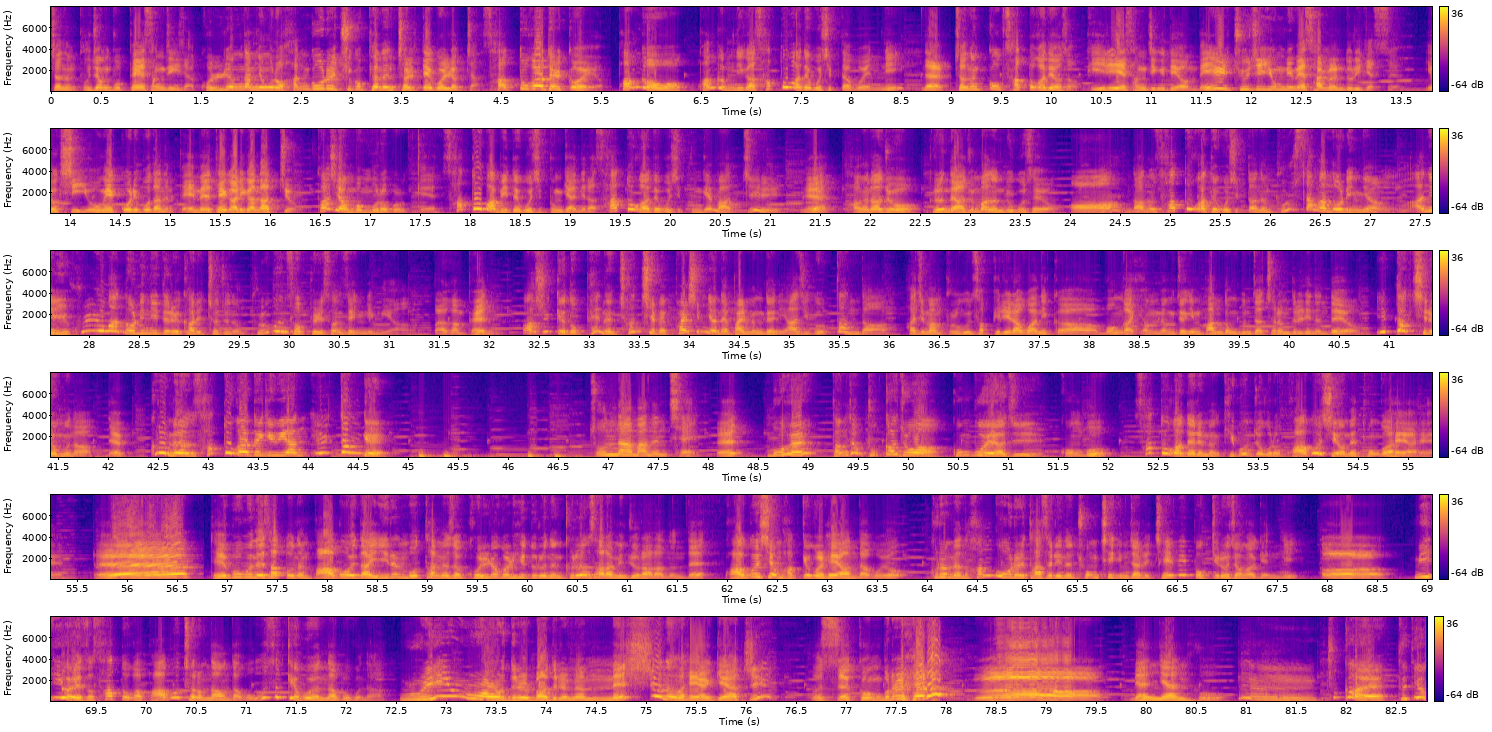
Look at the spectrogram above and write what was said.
저는 부정부패의 상징이자 권력남용으로 한고를 펴는 절대 권력자 사또가 될 거예요. 반가워. 방금 네가 사또가 되고 싶다고 했니? 네, 저는 꼭 사또가 되어서 비리의 상징이 되어 매일 주지육림의 삶을 누리겠어요. 역시 용의 꼬리보다는 뱀의 대가리가 낫죠. 다시 한번 물어볼게. 사또밥이 되고 싶은 게 아니라 사또가 되고 싶은 게 맞지? 예? 당연하죠. 그런데 아줌마는 누구세요? 아, 나는 사또가 되고 싶다는 불쌍한 어린 양. 아니, 훌륭한 어린이들을 가르쳐주는 붉은 서필 선생님이야. 빨간 펜? 아쉽게도 펜은 1780년에 발명되니 아직 없 단다. 하지만 붉은 서필이라고 하니까 뭔가 혁명적인 반동 분자처럼 들리는데요. 입닥치려 무나? 넵. 그러면 사또가 되기 위한 1단계. 존나 많은 책. 에? 뭐해? 당장 북 가져와. 공부해야지. 공부? 사또가 되려면 기본적으로 과거 시험에 통과해야 해. 에? 대부분의 사또는 바보에다 일은 못하면서 권력을 휘두르는 그런 사람인 줄 알았는데 과거 시험 합격을 해야 한다고요? 그러면 항고를 다스리는 총책임자를 제비뽑기로 정하겠니? 어... 미디어에서 사또가 바보처럼 나온다고 우습게 보였나 보구나. 리워드를 받으려면 미션을 해야겠지? 으쓱 공부를 해라! 몇년 후. 음, 축하해. 드디어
